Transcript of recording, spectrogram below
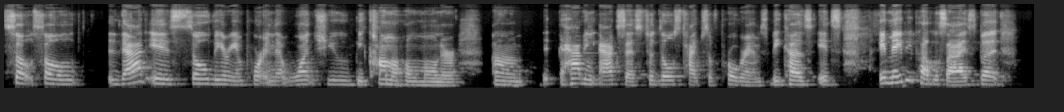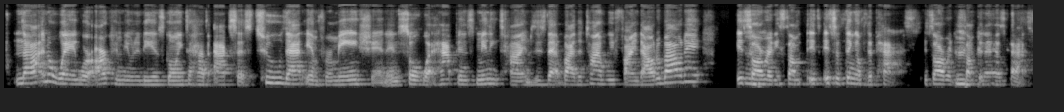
so so that is so very important that once you become a homeowner um, having access to those types of programs because it's it may be publicized but not in a way where our community is going to have access to that information. And so what happens many times is that by the time we find out about it, it's mm-hmm. already some it's, it's a thing of the past. It's already mm-hmm. something that has passed.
